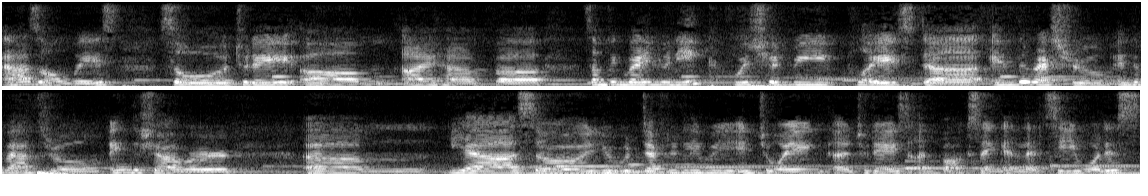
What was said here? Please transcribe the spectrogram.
as always. So today um, I have uh, something very unique which should be placed uh, in the restroom in the bathroom in the shower. Um, yeah so you would definitely be enjoying uh, today's unboxing and let's see what is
